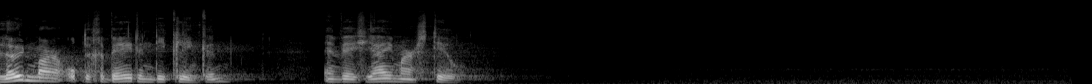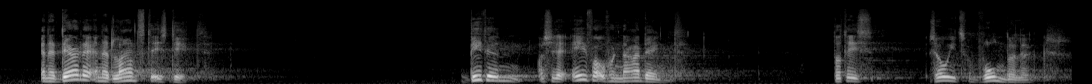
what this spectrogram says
Leun maar op de gebeden die klinken en wees jij maar stil. En het derde en het laatste is dit. Bidden, als je er even over nadenkt, dat is zoiets wonderlijks.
